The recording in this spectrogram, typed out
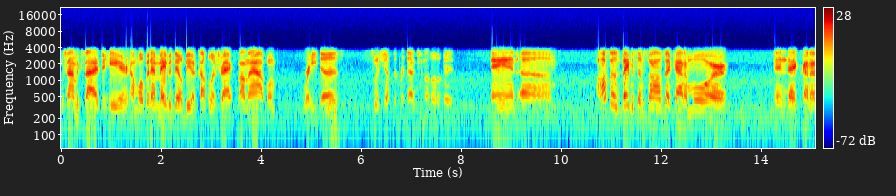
which I'm excited to hear. I'm hoping that maybe there'll be a couple of tracks on the album where he does switch up the production a little bit, and um, also maybe some songs that kind of more in that kind of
